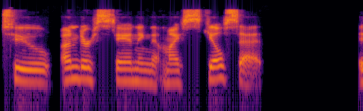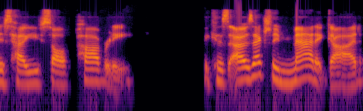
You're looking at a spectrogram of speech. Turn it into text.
to understanding that my skill set is how you solve poverty. Because I was actually mad at God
